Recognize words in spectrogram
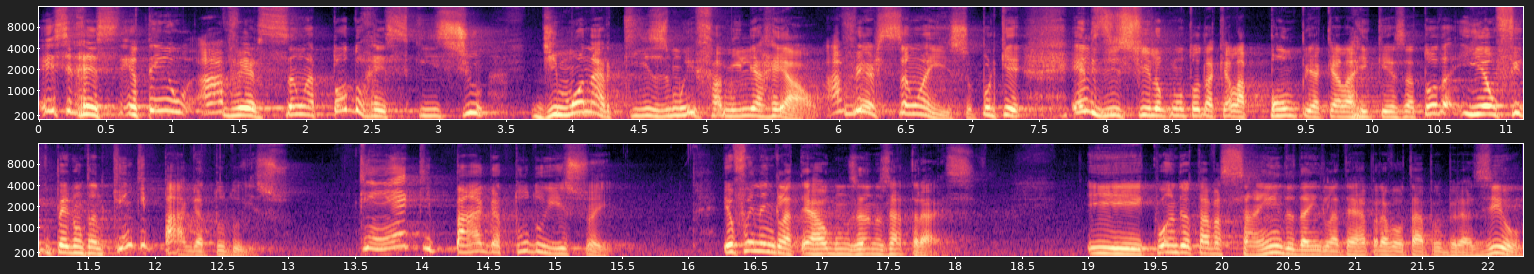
esse, eu tenho aversão a todo resquício de monarquismo e família real. Aversão a isso, porque eles desfilam com toda aquela pompa e aquela riqueza toda, e eu fico perguntando: quem que paga tudo isso? Quem é que paga tudo isso aí? Eu fui na Inglaterra alguns anos atrás. E quando eu estava saindo da Inglaterra para voltar para o Brasil,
